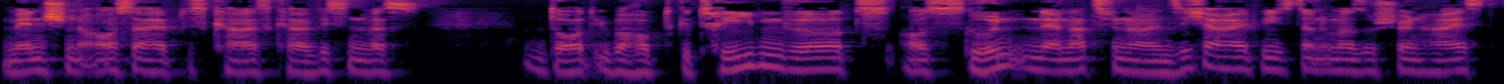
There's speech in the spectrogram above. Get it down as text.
Menschen außerhalb des KSK wissen, was dort überhaupt getrieben wird, aus Gründen der nationalen Sicherheit, wie es dann immer so schön heißt.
